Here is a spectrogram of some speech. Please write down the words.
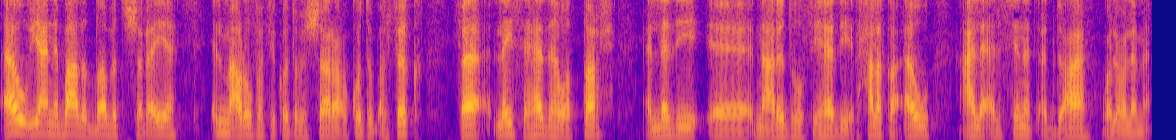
أو يعني بعض الضابط الشرعية المعروفة في كتب الشرع وكتب الفقه فليس هذا هو الطرح الذي نعرضه في هذه الحلقة أو على ألسنة الدعاة والعلماء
